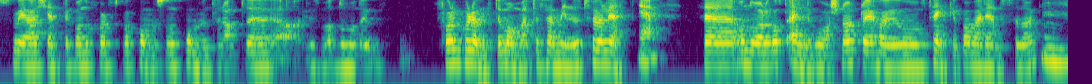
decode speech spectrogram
som jeg har kjent det på når folk som har kommet som kommentarer at, eh, ja, liksom at det, Folk glemte mamma etter fem minutter, føler jeg. Ja. Uh, og nå har det gått elleve år snart, og jeg har jo tenker på hver eneste dag. Mm.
